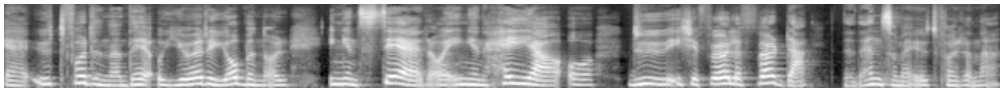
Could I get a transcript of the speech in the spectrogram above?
er utfordrende. Det å gjøre jobben når ingen ser og ingen heier, og du ikke føler for deg. Det er den som er utfordrende.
